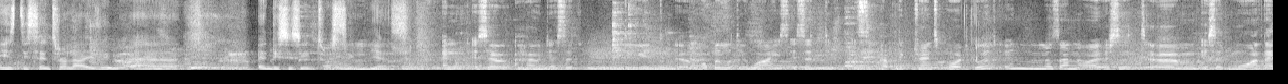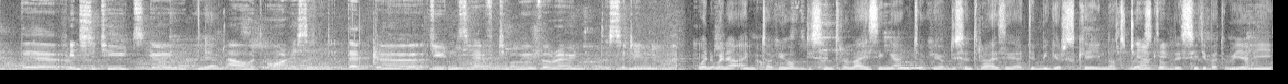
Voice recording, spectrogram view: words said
is decentralizing, uh, and this is interesting. Mm -hmm. Yes. And so, how does it do it uh, mobility-wise? Is it is the public transport good in Lausanne, or is it um, is it more that the institutes go yeah. out, or is it that uh, students have to move around the city? When, when I'm talking of decentralizing, I'm talking of decentralizing at a bigger scale, not just okay. of the city, but really,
